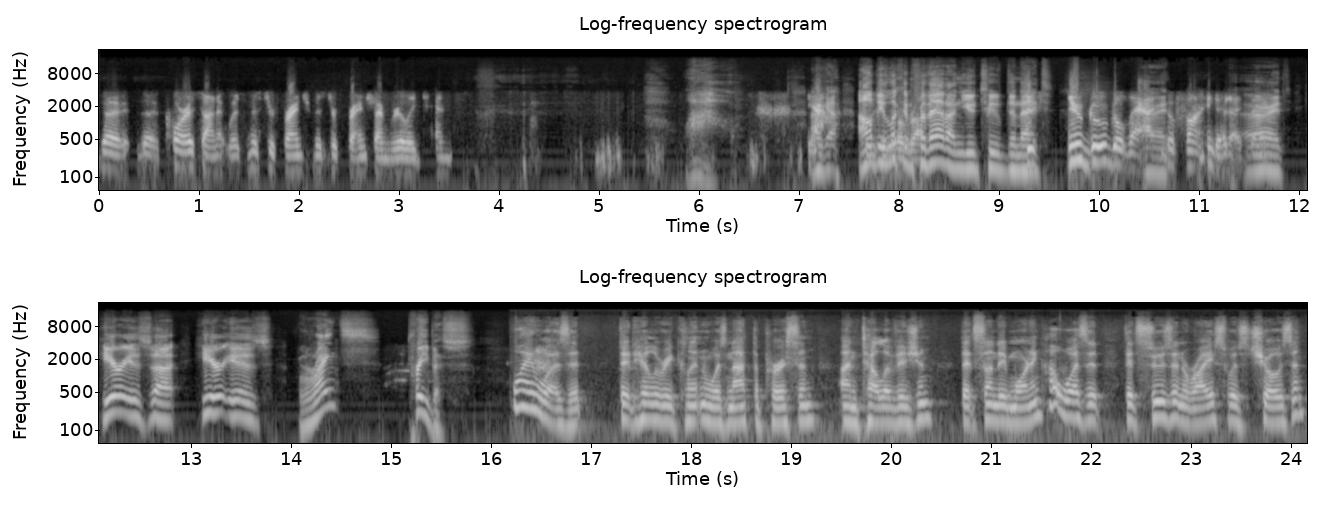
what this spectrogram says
the the chorus on it was "Mr. French, Mr. French, I'm really tense." Wow. Yeah, I got, I'll be looking for that on YouTube tonight. You Google that, right. you'll find it. I think. All right. Here is uh, here is Reince Priebus. Why was it that Hillary Clinton was not the person on television that Sunday morning? How was it that Susan Rice was chosen?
